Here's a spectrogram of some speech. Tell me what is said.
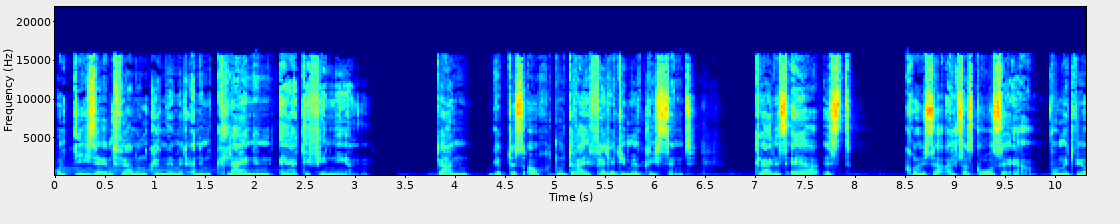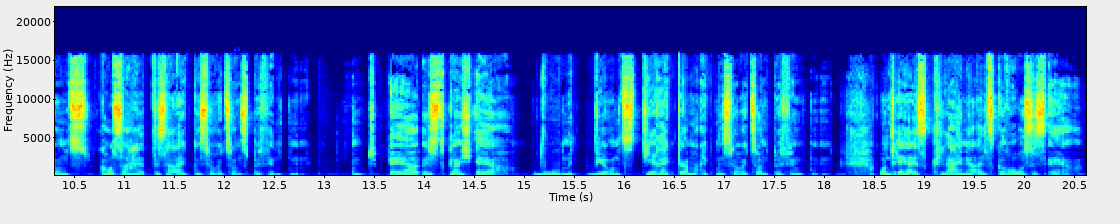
und diese Entfernung können wir mit einem kleinen r definieren. Dann gibt es auch nur drei Fälle, die möglich sind. Kleines r ist größer als das große r, womit wir uns außerhalb des Ereignishorizonts befinden. Und r ist gleich r, womit wir uns direkt am Ereignishorizont befinden. Und r ist kleiner als großes r,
